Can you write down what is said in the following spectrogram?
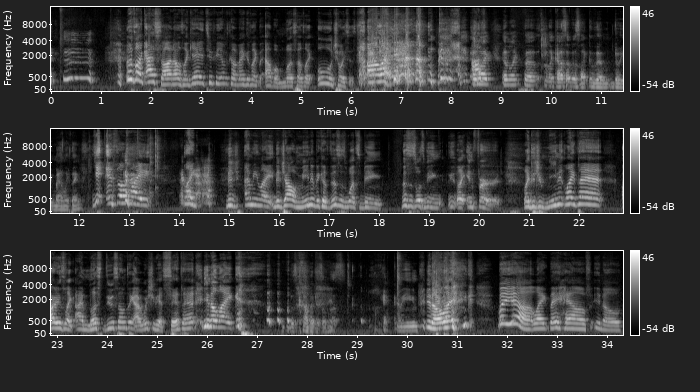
it was like I saw it. I was like, "Yay, 2PM is coming back." It's like the album must. I was like, "Ooh, choices." I'm like, and like, and like the the concept is like them doing manly things. yeah. it's so like, like, did I mean like, did y'all mean it? Because this is what's being, this is what's being like inferred. Like, did you mean it like that? Or is like, I must do something. I wish you had said that. You know, like. This comeback is a must. I mean, you know, like, but yeah, like they have, you know,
